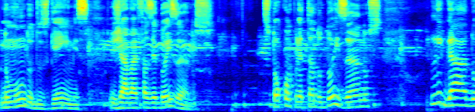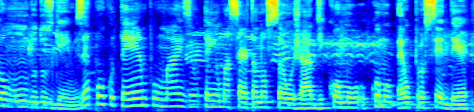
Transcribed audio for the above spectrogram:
no mundo dos games já vai fazer dois anos. Estou completando dois anos ligado ao mundo dos games. É pouco tempo, mas eu tenho uma certa noção já de como, como é o proceder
